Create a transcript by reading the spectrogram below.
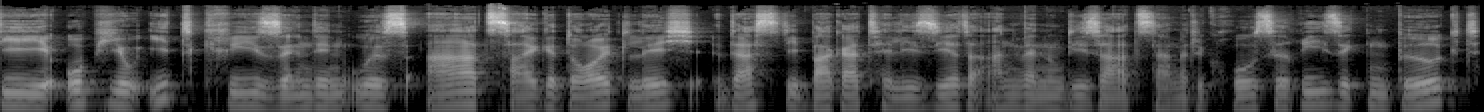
Die Opioidkrise in den USA zeige deutlich, dass die bagatellisierte Anwendung dieser Arzneimittel große Risiken birgt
